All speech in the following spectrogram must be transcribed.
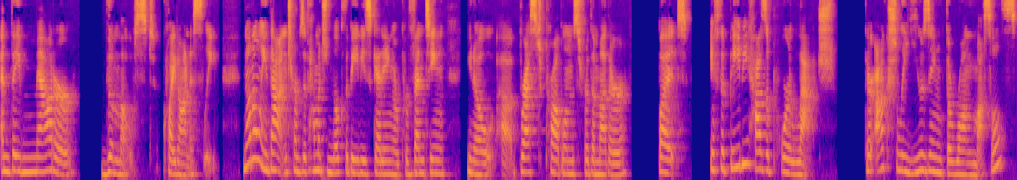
And they matter the most, quite honestly. Not only that, in terms of how much milk the baby's getting or preventing, you know, uh, breast problems for the mother, but if the baby has a poor latch, they're actually using the wrong muscles.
